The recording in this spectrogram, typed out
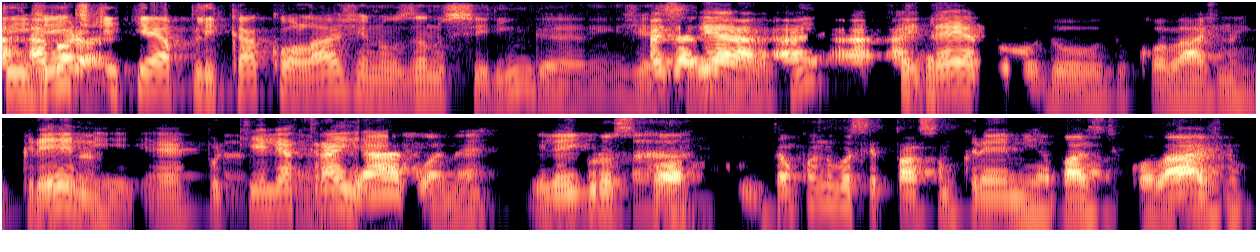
Tem Agora, gente que quer aplicar colágeno usando seringa, injeção. Mas ali a, né? a, a ideia do, do, do, colágeno em creme é porque ele atrai água, né? Ele é higroscópico. Ah. Então, quando você passa um creme à base de colágeno,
